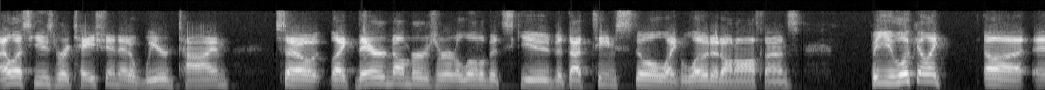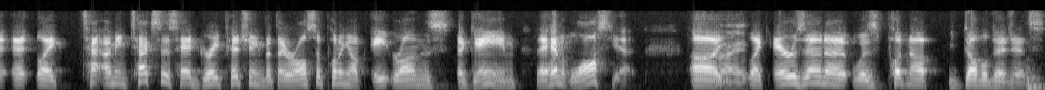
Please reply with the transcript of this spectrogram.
LSU's rotation at a weird time. So like their numbers are a little bit skewed, but that team's still like loaded on offense. But you look at like uh at, at, like te- I mean Texas had great pitching, but they were also putting up eight runs a game. They haven't lost yet. Uh, Right. Like Arizona was putting up double digits.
